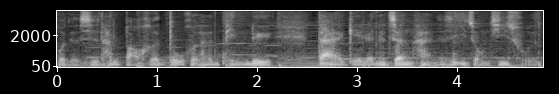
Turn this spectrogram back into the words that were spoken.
或者是它的饱和度或它的频率带来给人的震撼，这是一种基础的。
